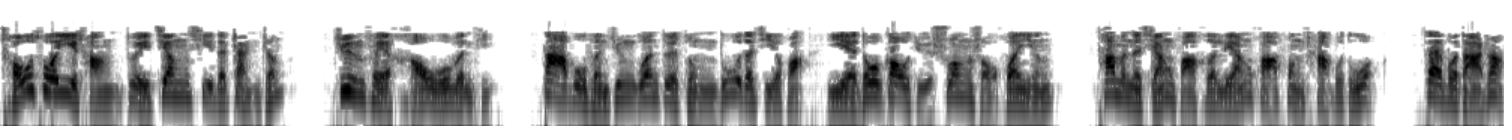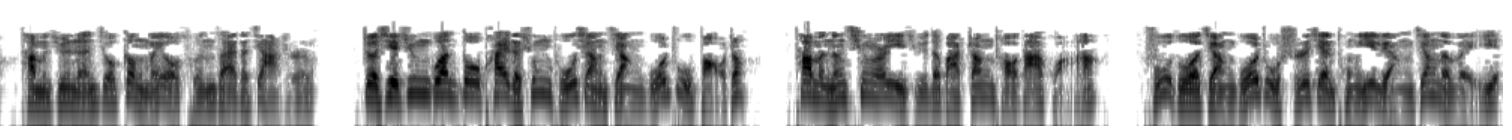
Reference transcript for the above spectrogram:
筹措一场对江西的战争，军费毫无问题。大部分军官对总督的计划也都高举双手欢迎。他们的想法和梁化凤差不多，再不打仗，他们军人就更没有存在的价值了。这些军官都拍着胸脯向蒋国柱保证，他们能轻而易举的把张朝打垮，辅佐蒋国柱实现统一两江的伟业。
